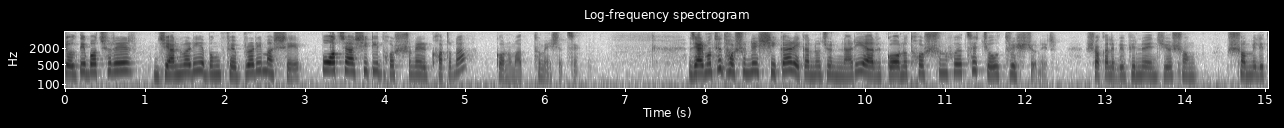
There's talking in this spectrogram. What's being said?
চলতি বছরের জানুয়ারি এবং ফেব্রুয়ারি মাসে পঁচাশিটি ধর্ষণের ঘটনা গণমাধ্যমে এসেছে। যার মধ্যে ধর্ষণের শিকার একান্ন জন নারী আর গণধর্ষণ হয়েছে চৌত্রিশ জনের। সকালে বিভিন্ন এনজিও সম্মিলিত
